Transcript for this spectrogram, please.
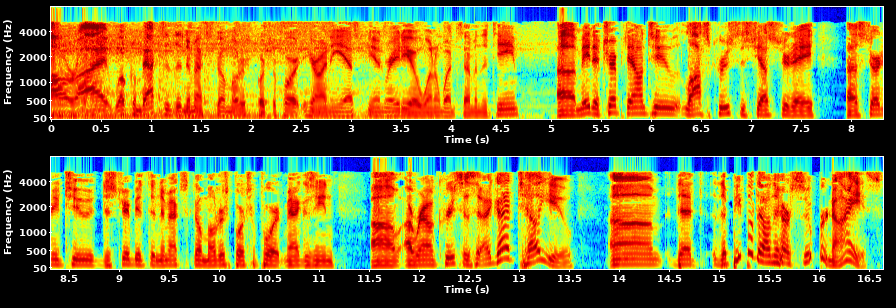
All right, welcome back to the New Mexico Motorsports Report here on ESPN Radio 1017 The Team. Uh, made a trip down to Las Cruces yesterday, uh, starting to distribute the New Mexico Motorsports Report magazine um, around. And I got to tell you um, that the people down there are super nice.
